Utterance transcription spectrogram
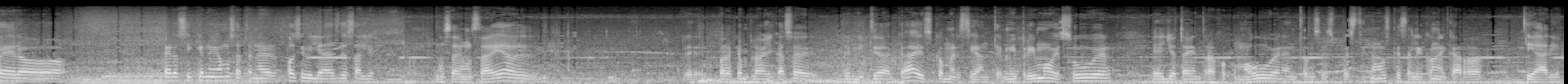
Pero, pero sí que no íbamos a tener posibilidades de salir. No sabemos todavía. Eh, por ejemplo, en el caso de, mi tío de acá es comerciante, mi primo es Uber, eh, yo también trabajo como Uber, entonces pues tenemos que salir con el carro diario.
